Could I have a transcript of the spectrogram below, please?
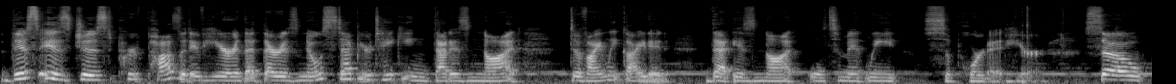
this is just proof positive here that there is no step you're taking that is not divinely guided, that is not ultimately supported here. So,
